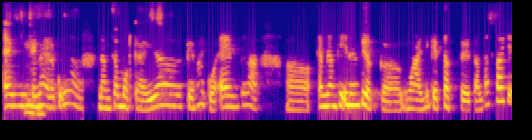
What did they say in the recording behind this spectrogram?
Em ừ. cái này nó cũng là nằm trong một cái uh, kế hoạch của em. Tức là uh, em đang nghĩ đến việc uh, ngoài những cái tập về tóm tắt sách ấy,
